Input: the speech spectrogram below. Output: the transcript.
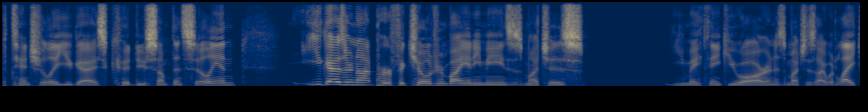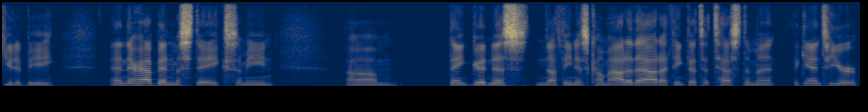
potentially you guys could do something silly. And you guys are not perfect children by any means, as much as you may think you are, and as much as I would like you to be. And there have been mistakes. I mean, um, thank goodness nothing has come out of that. I think that's a testament, again, to your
